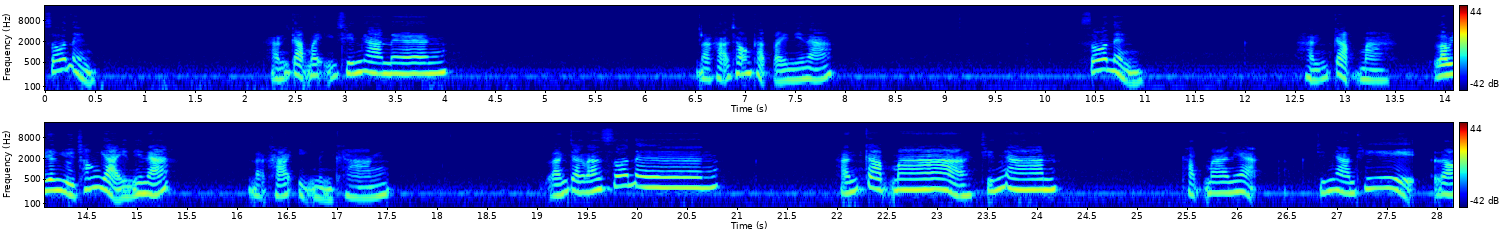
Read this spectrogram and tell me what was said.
โซ่หนึ่ง หันกลับมาอีกชิ้นงานหนึ่งนะคะ ช่องถัดไปนี้นะ โซ่หนึ่ง หันกลับมา เรายังอยู่ช่องใหญ่นี้นะ นะคะ อีกหนึ่งครั้ง หลังจากนั้นโซ่หนึ่ง หันกลับมา ชิ้นงาน ถัดมาเนี่ย ชิ้นงานที่เรา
